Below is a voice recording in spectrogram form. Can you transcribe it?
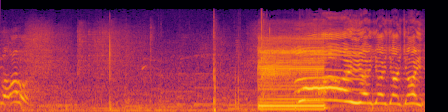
Segundo, vamos. ¡Ay, ay, ay, ay, ay!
